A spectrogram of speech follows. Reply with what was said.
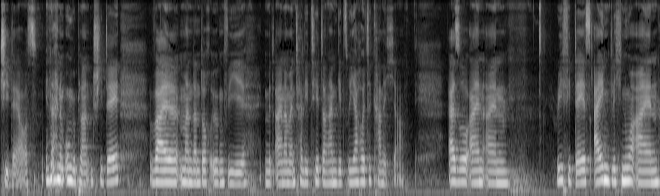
Cheat Day aus, in einem ungeplanten Cheat Day, weil man dann doch irgendwie mit einer Mentalität daran geht, so ja, heute kann ich ja. Also ein, ein Refeed Day ist eigentlich nur ein,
